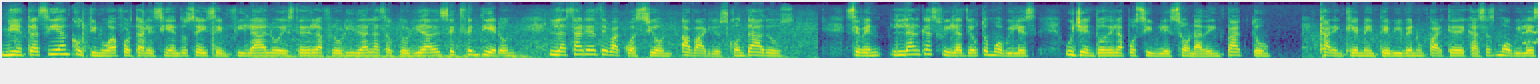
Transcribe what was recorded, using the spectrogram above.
Mientras Ian continúa fortaleciéndose y se enfila al oeste de la Florida, las autoridades extendieron las áreas de evacuación a varios condados. Se ven largas filas de automóviles huyendo de la posible zona de impacto. Karen Clemente vive en un parque de casas móviles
